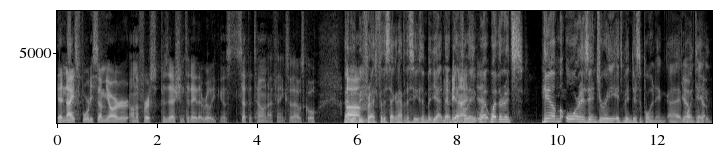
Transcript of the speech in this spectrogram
he had a nice forty some yarder on the first possession today that really you know, set the tone. I think so. That was cool. Maybe it'll be Um, fresh for the second half of the season. But yeah, no, It'd nice, definitely. yeah. wh- Whether it's him or his injury, it's been disappointing. Uh, Yep, point yep. taken.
